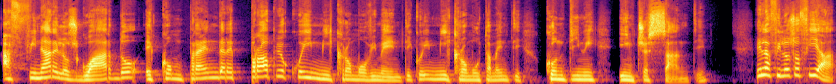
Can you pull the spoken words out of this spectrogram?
affinare lo sguardo e comprendere proprio quei micro movimenti, quei micro mutamenti continui incessanti. E la filosofia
